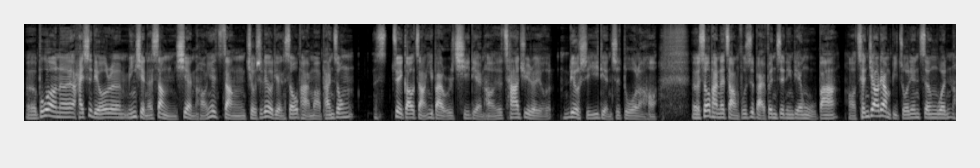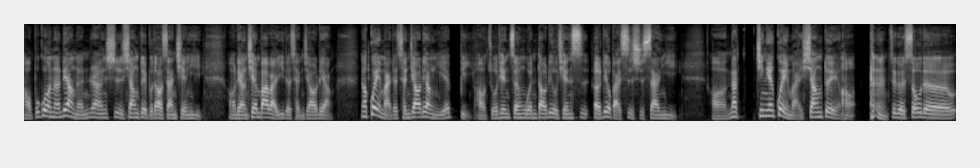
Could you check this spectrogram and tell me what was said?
呃，不过呢，还是留了明显的上影线哈，因为涨九十六点收盘嘛，盘中最高涨一百五十七点哈，就差距了有六十一点之多了哈。呃，收盘的涨幅是百分之零点五八，好，成交量比昨天增温哈，不过呢，量能仍然是相对不到三千亿，哦，两千八百亿的成交量。那贵买的成交量也比好昨天增温到六千四呃六百四十三亿，哦，那今天贵买相对哈 这个收的。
